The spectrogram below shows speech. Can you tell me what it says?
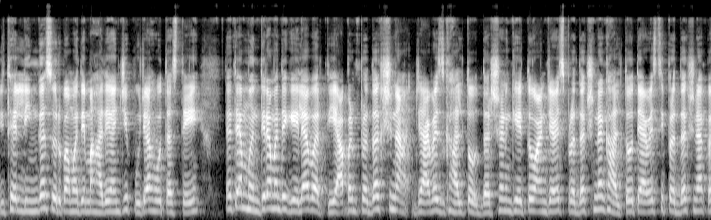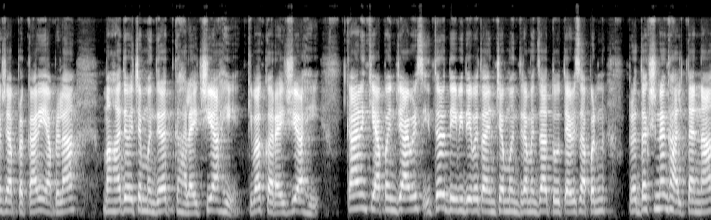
जिथे लिंग स्वरूपामध्ये महादेवांची पूजा होत असते तर त्या मंदिरामध्ये गेल्यावरती आपण प्रदक्षिणा ज्यावेळेस घालतो दर्शन घेतो आणि ज्यावेळेस प्रदक्षिणा घालतो त्यावेळेस ती प्रदक्षिणा कशा प्रकारे आपल्याला महादेवाच्या मंदिरात घालायची आहे किंवा करायची आहे. कारण की आपण ज्यावेळेस इतर देवी देवतांच्या मंदिरामध्ये जातो त्यावेळेस आपण प्रदक्षिणा घालताना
